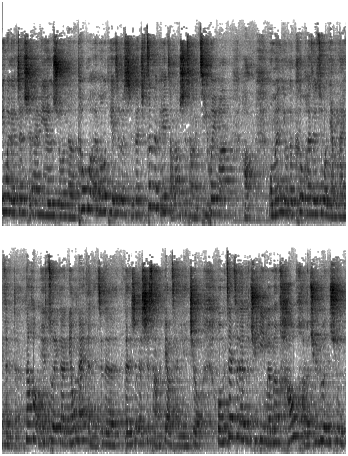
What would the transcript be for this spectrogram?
另外一个真实案例，就是说呢，透过 MOT 的这个时刻，就真的可以找到市场的机会吗？好，我们有个客户他在做羊奶粉的，那后我们去做一个牛奶粉的这个的这个市场的调查研究。我们在这个 FGD 里面好好的去论述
